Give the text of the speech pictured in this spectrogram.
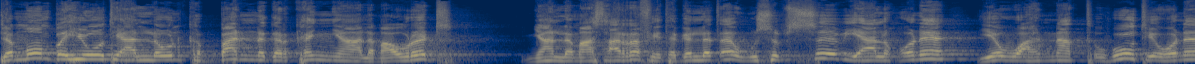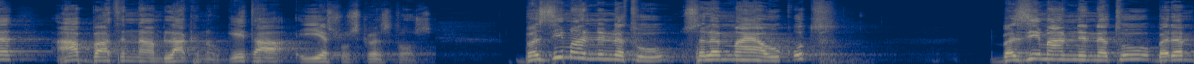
ደግሞም በሕይወት ያለውን ከባድ ነገር ከኛ ለማውረድ እኛን ለማሳረፍ የተገለጠ ውስብስብ ያልሆነ የዋህና ትሑት የሆነ አባትና አምላክ ነው ጌታ ኢየሱስ ክርስቶስ። በዚህ ማንነቱ ስለማያውቁት፣ በዚህ ማንነቱ በደንብ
